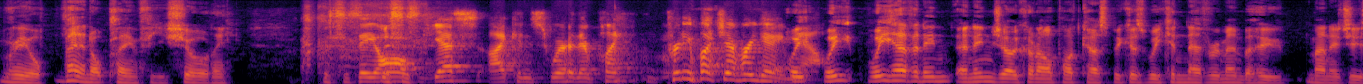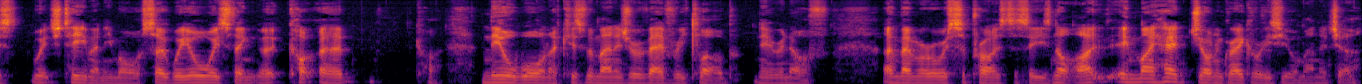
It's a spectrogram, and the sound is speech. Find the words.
Real. They're not playing for you, surely. Is, They all, is- yes, I can swear they're playing pretty much every game we, now. we we have an in an in joke on our podcast because we can never remember who manages which team anymore. So we always think that uh, Neil Warnock is the manager of every club, near enough, and then we're always surprised to see he's not. I, in my head, John Gregory's your manager.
